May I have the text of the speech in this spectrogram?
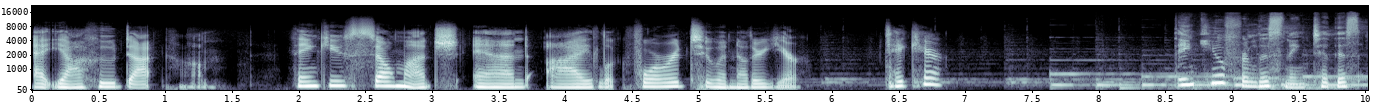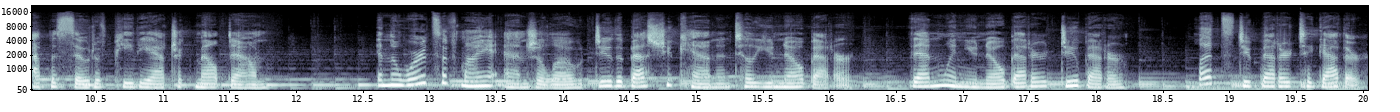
at yahoo.com. Thank you so much, and I look forward to another year. Take care. Thank you for listening to this episode of Pediatric Meltdown. In the words of Maya Angelou, do the best you can until you know better. Then, when you know better, do better. Let's do better together.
